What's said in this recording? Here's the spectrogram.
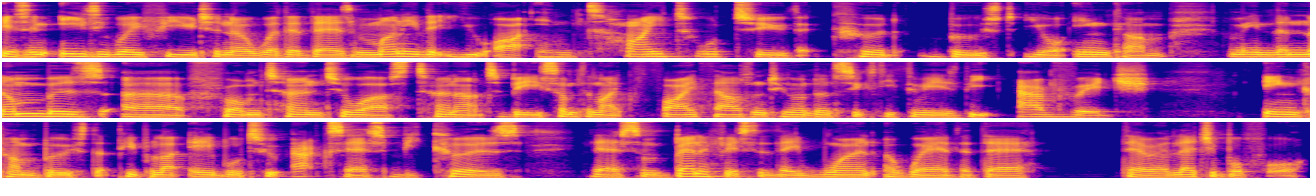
is an easy way for you to know whether there's money that you are entitled to that could boost your income. I mean, the numbers uh, from Turn to Us turn out to be something like 5,263 is the average income boost that people are able to access because there's some benefits that they weren't aware that they're they're eligible for.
